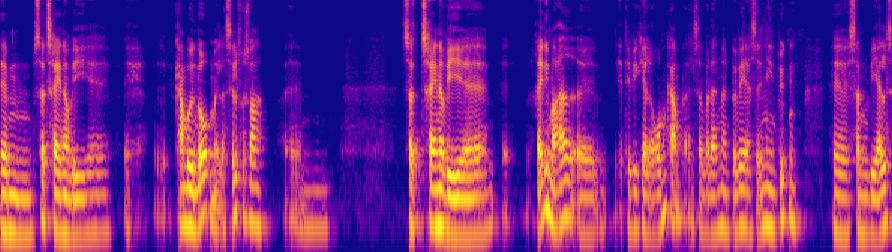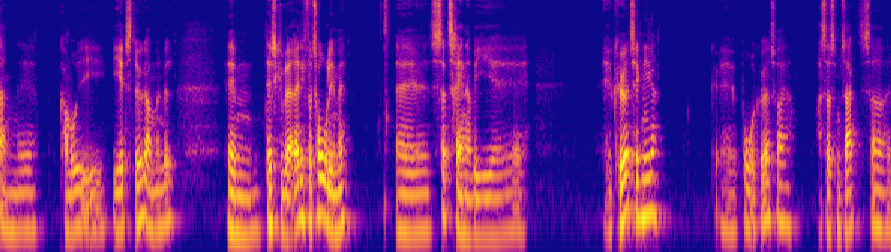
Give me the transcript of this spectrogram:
Øhm, så træner vi øh, kamp uden våben eller selvforsvar. Øhm, så træner vi øh, rigtig meget øh, ja, det, vi kalder rumkamp, altså hvordan man bevæger sig ind i en bygning, øh, sådan vi alle sammen øh, kommer ud i, i et stykke, om man vil. Øh, det skal vi være rigtig fortrolige med. Øh, så træner vi øh, øh køreteknikker, øh, brug af køretøjer, og så som sagt, så,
